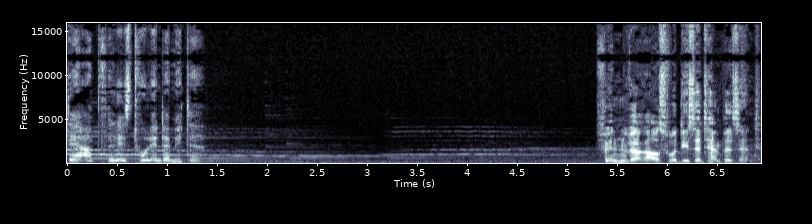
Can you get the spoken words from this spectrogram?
Der Apfel ist wohl in der Mitte. Finden wir raus, wo diese Tempel sind.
